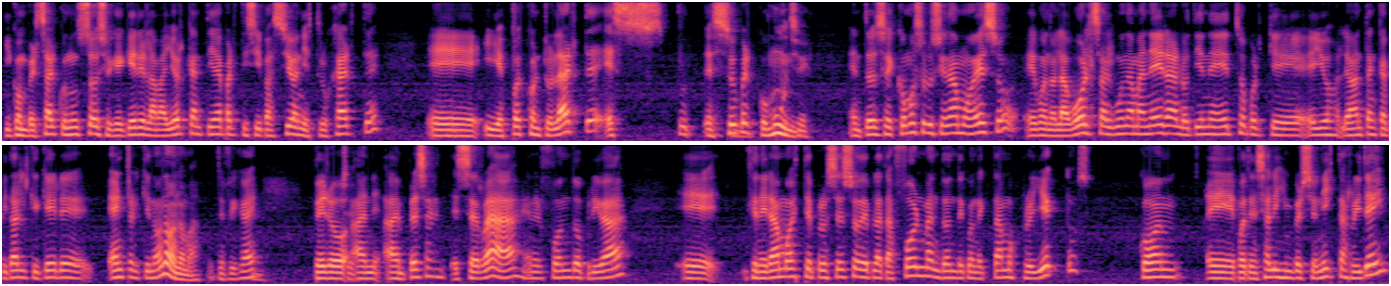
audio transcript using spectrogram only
y conversar con un socio que quiere la mayor cantidad de participación y estrujarte eh, y después controlarte, es súper común. Sí. Entonces, ¿cómo solucionamos eso? Eh, bueno, la bolsa de alguna manera lo tiene esto porque ellos levantan capital el que quiere, entra el que no, no nomás, ¿te fijáis? Mm. Pero a, empresas cerradas, en el fondo privado, eh, generamos este proceso de plataforma en donde conectamos proyectos con eh, potenciales inversionistas retail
